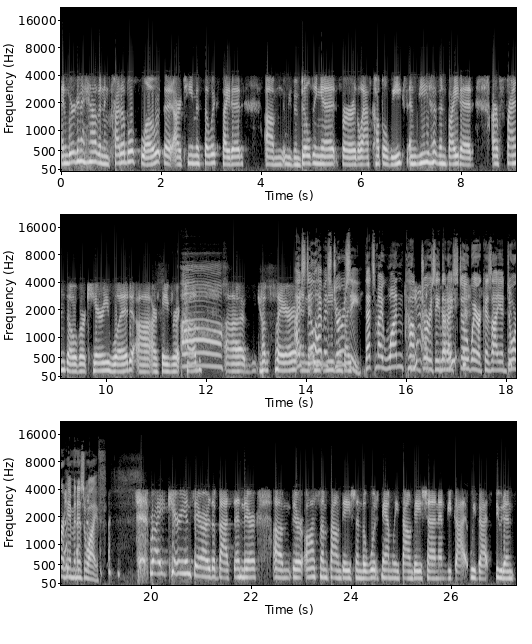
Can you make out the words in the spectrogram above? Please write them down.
and we're going to have an incredible float that our team is so excited um, we've been building it for the last couple of weeks, and we have invited our friends over. Kerry Wood, uh, our favorite Cubs oh, uh, Cubs player. I still have his jersey. Invited... That's my one Cub yes, jersey that right? I still wear because I adore him and his wife. right. Kerry and Sarah are the best, and they're um, they're awesome foundation, the Wood Family Foundation, and we've got we've got students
